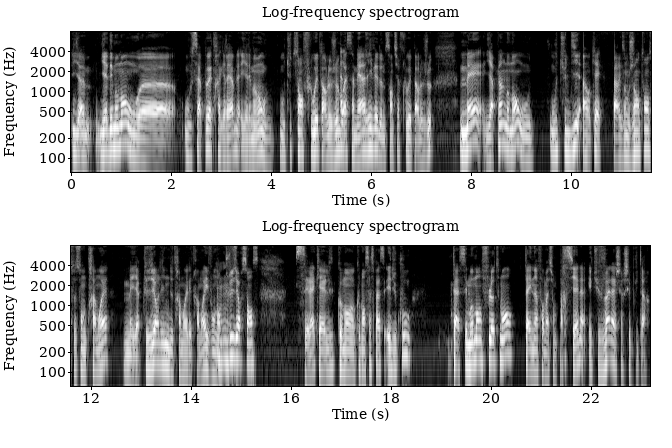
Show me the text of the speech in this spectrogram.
il y a, il y a des moments où, euh, où ça peut être agréable et il y a des moments où, où tu te sens floué par le jeu. Moi, ça m'est arrivé de me sentir floué par le jeu. Mais il y a plein de moments où, où tu te dis, ah ok, par exemple, j'entends ce son de tramway, mais il y a plusieurs lignes de tramway. Les tramways, ils vont dans plusieurs sens. C'est laquelle? Comment comment ça se passe? Et du coup, tu as ces moments flottement, tu as une information partielle et tu vas la chercher plus tard.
